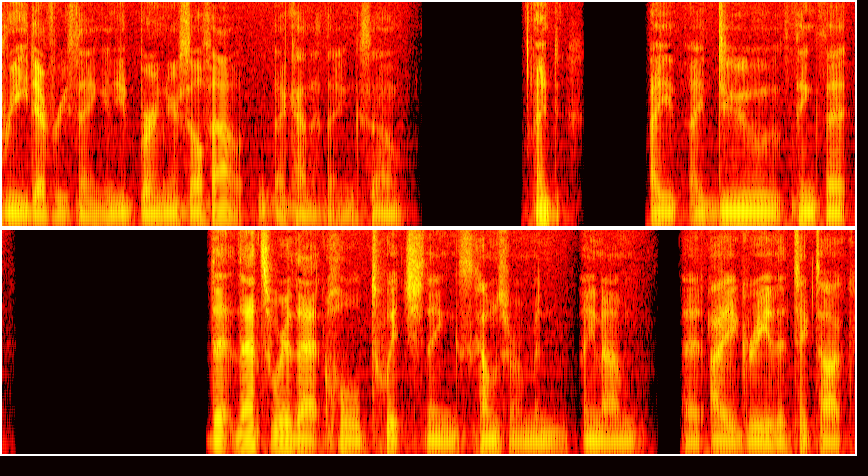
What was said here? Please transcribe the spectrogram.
read everything, and you'd burn yourself out. That kind of thing. So, I I I do think that that that's where that whole Twitch thing comes from, and you know I'm, I- agree that TikTok,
